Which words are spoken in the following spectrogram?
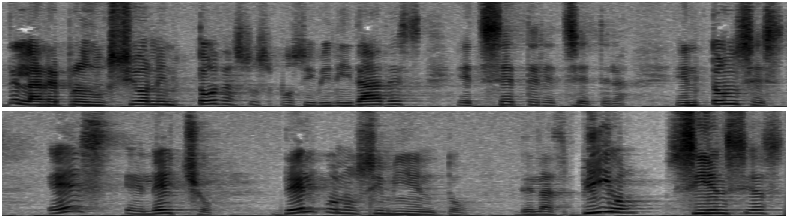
de la reproducción en todas sus posibilidades, etcétera, etcétera. Entonces, es el hecho del conocimiento de las biociencias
